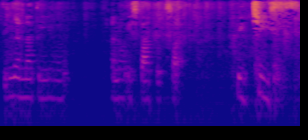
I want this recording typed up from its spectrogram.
Tingnan natin yung anong status sa with cheese.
